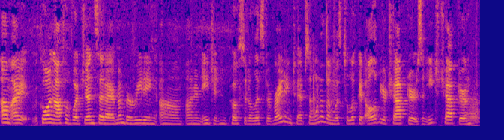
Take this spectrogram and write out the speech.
Um, I going off of what Jen said, I remember reading um, on an agent who posted a list of writing tips, and one of them was to look at all of your chapters, and each chapter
